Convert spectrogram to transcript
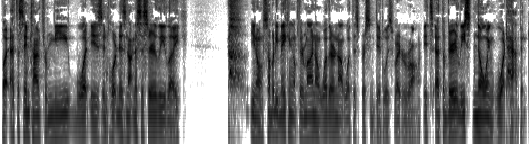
but at the same time for me what is important is not necessarily like you know somebody making up their mind on whether or not what this person did was right or wrong. It's at the very least knowing what happened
